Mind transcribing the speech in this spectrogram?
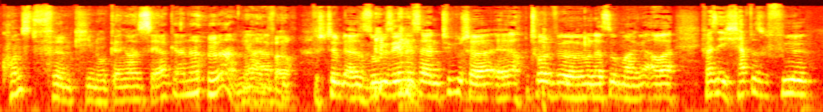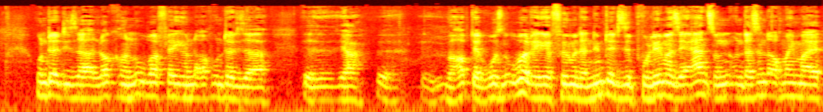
Kunstfilmkinogänger sehr gerne hören. Ja, einfach. bestimmt. Also so gesehen ist er ein typischer äh, Autorenführer, wenn man das so mag. Aber ich weiß nicht, ich habe das Gefühl, unter dieser lockeren Oberfläche und auch unter dieser, äh, ja, äh, überhaupt der großen Oberfläche der Filme, dann nimmt er diese Probleme sehr ernst. Und, und das sind auch manchmal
